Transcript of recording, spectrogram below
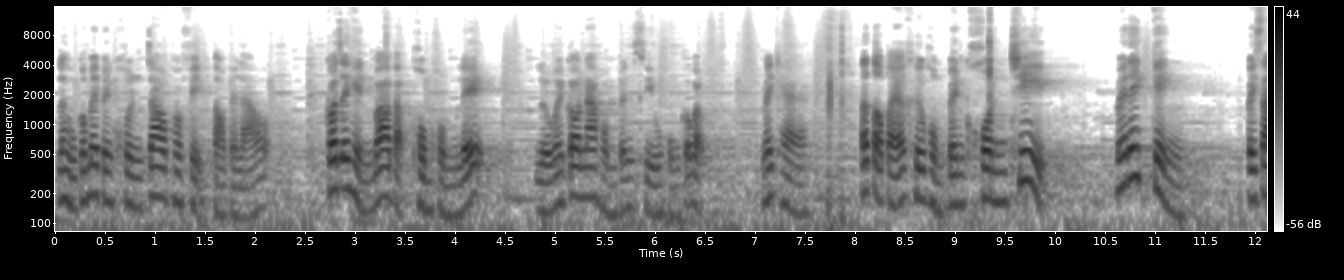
แล้วผมก็ไม่เป็นคนเจ้า perfect ต่อไปแล้ว ก็จะเห็นว่าแบบผมผมเละ หรือไม่ก็หน้าผมเป็นสิวผมก็แบบไม่แคร์ แล้วต่อไปก็คือผมเป็นคนที่ ไม่ได้เก่งไปซะ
